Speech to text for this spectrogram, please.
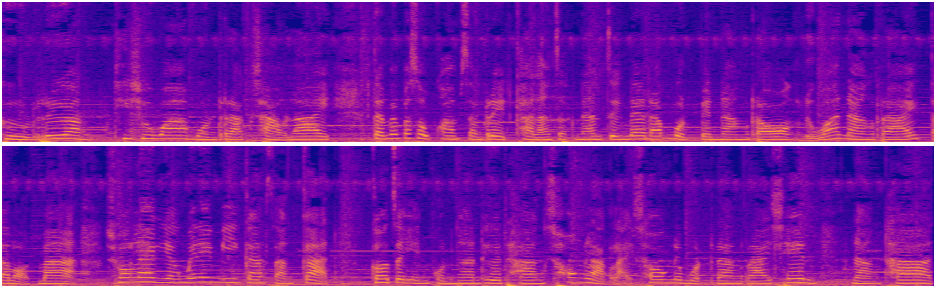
คือเรื่องที่ชื่อว่ามนรักชาวไร่แต่ไม่ประสบความสำเร็จค่ะหลังจากนั้นจึงได้รับบทเป็นนางรอง หรือว่านางร้ายตลอดมา ช่วงแรกยังไม่ได้มีการสังกัด ก็จะเห็นผลงานเธอทางช่องหลากหลายช่องในบทนางร้ายเช่น นางทาส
